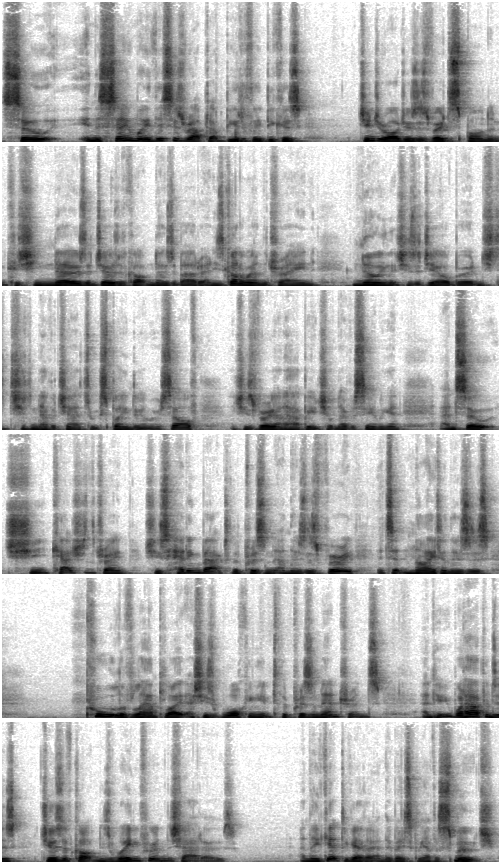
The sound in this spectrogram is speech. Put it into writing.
So in the same way, this is wrapped up beautifully because Ginger Rogers is very despondent because she knows that Joseph Cotten knows about her, and he's gone away on the train knowing that she's a jailbird, and she, she didn't have a chance to explain to him herself, and she's very unhappy, and she'll never see him again. And so she catches the train. She's heading back to the prison, and there's this very. It's at night, and there's this pool of lamplight as she's walking into the prison entrance. And he, what happens is Joseph Cotten is waiting for her in the shadows, and they get together and they basically have a smooch.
